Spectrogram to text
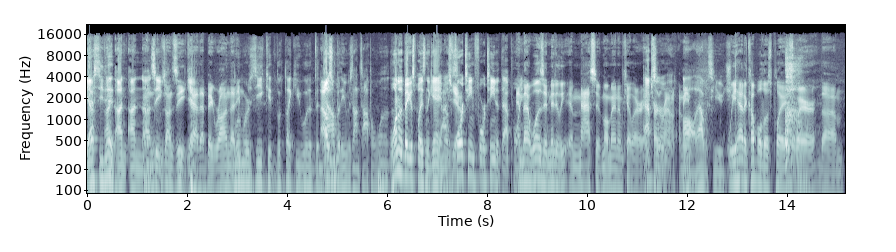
Yeah, Yes, he did. on on, on, uh, on, Zeke. It was on Zeke. Yeah. Yeah, that big run that when he. where Zeke, it looked like he would have been That was down, w- but he was on top of one of the One of the biggest plays in the game. It was Yeah. 14-14 at that point. And that was admittedly a massive momentum killer and Absolutely. turnaround. I mean, oh, that was huge. we had a couple of those plays where the um,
